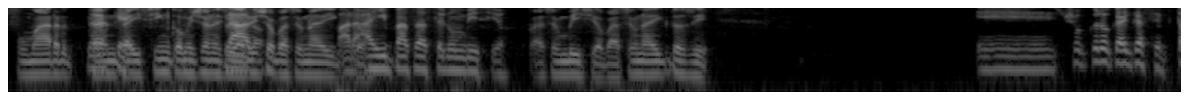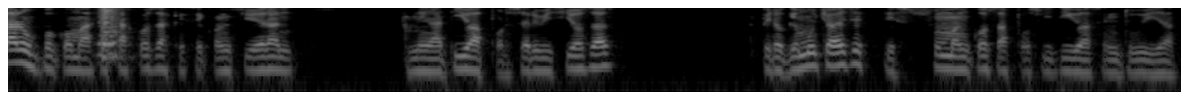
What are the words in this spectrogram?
fumar que- 35 millones de claro, cigarrillos para ser un adicto. para, ahí pasa a ser un vicio. Para ser un vicio, para ser un adicto sí. Eh, yo creo que hay que aceptar un poco más esas cosas que se consideran negativas por ser viciosas, pero que muchas veces te suman cosas positivas en tu vida.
